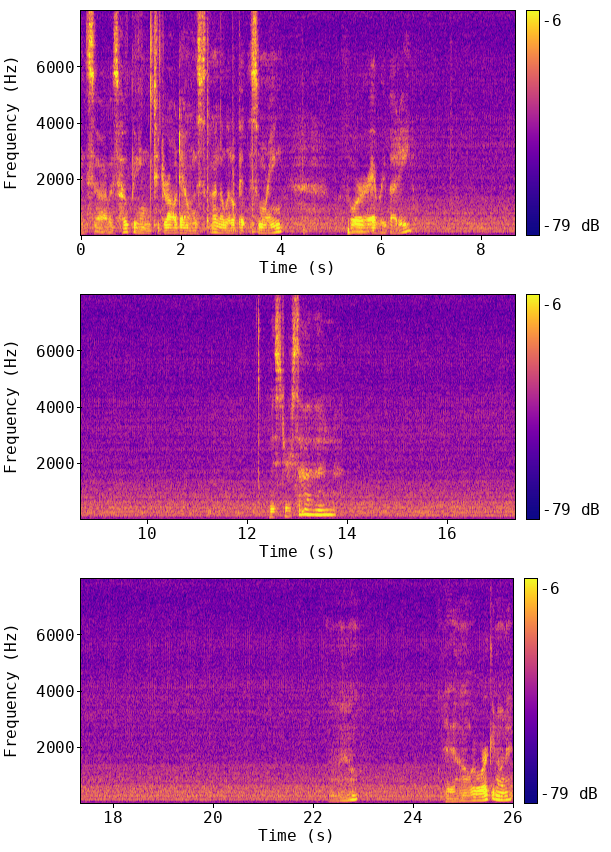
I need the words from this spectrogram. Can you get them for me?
And so I was hoping to draw down the sun a little bit this morning for everybody Mr. Sun. Well, yeah, we're working on it.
